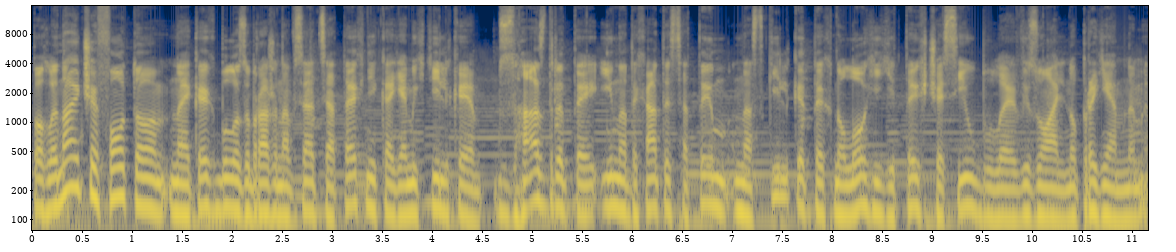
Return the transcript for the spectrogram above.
Поглинаючи фото, на яких була зображена вся ця техніка, я міг тільки заздрити і надихатися тим, наскільки технології тих часів були візуально приємними.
